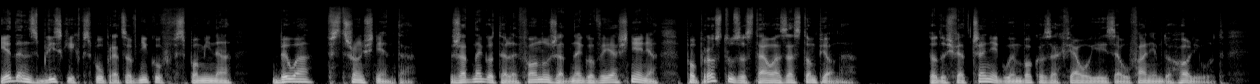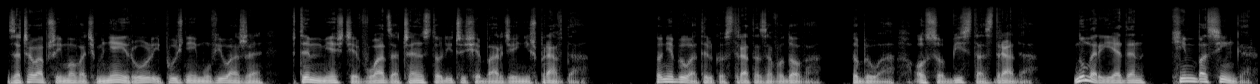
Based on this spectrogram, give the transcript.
Jeden z bliskich współpracowników wspomina, była wstrząśnięta. Żadnego telefonu, żadnego wyjaśnienia, po prostu została zastąpiona. To doświadczenie głęboko zachwiało jej zaufaniem do Hollywood. Zaczęła przyjmować mniej ról i później mówiła, że w tym mieście władza często liczy się bardziej niż prawda. To nie była tylko strata zawodowa, to była osobista zdrada. Numer jeden Kim Basinger.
